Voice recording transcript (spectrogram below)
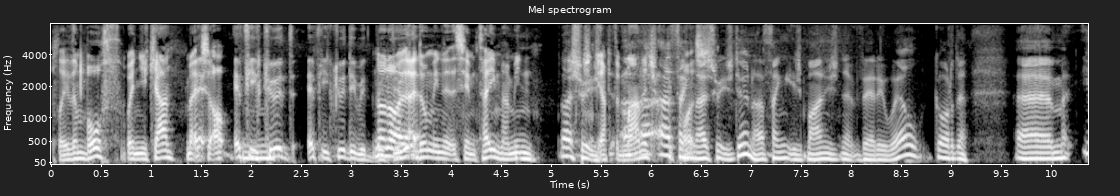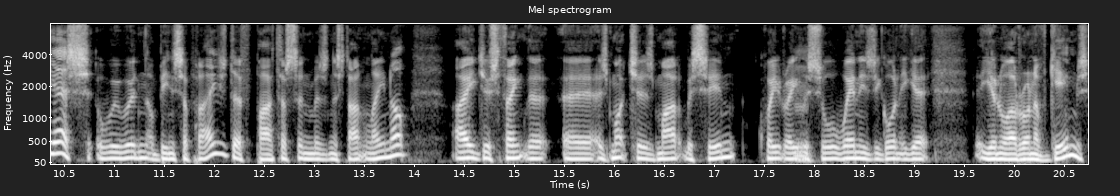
play them both when you can, mix it, it up. If you mm. could, if you could, he would. No, no, I don't mean at the same time. I mean that's what you have to manage. I, I think that's what he's doing. I think he's managing it very well, Gordon. Um, yes, we wouldn't have been surprised if Patterson was in the starting lineup. I just think that uh, as much as Mark was saying, quite rightly mm. so, when is he going to get, you know, a run of games?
